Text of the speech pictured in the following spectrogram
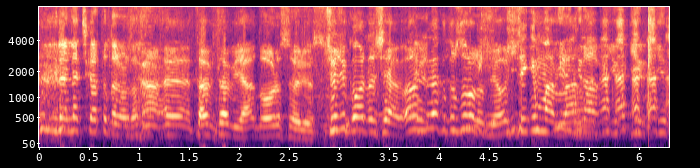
Bilenler çıkarttılar oradan. Ha, evet, tabii tabii ya doğru söylüyorsun. Çocuk orada şey yapıyor. Oğlum bir dakika dursun oğlum ya. Şu çekim var lan. gir abi gir gir gir.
